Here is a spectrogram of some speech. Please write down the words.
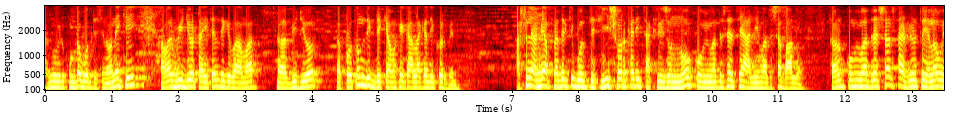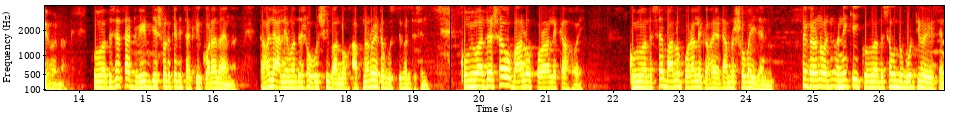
আমি ওইরকমটা বলতেছি না। অনেকেই আমার ভিডিও টাইটেল দেখে বা আমার ভিডিওর প্রথম দিক দেখে আমাকে গালাগালি করবেন। আসলে আমি আপনাদেরকে বলতেছি, সরকারি চাকরির জন্য কমি মাদ্রাসার চেয়ে আলী মাদ্রাসা ভালো। কারণ কমি মাদ্রাসার সার্টিফিকেট তো এলাওই হয় না। কমি মাদ্রাসার সার্টিফিকেট দিয়ে সরকারি চাকরি করা যায় না। তাহলে আলী মাদ্রাসা অবশ্যই ভালো। আপনারাও এটা বুঝতে পারতেছেন। কমি মাদ্রাসাও ভালো পড়ালেখা হয়। কমি মাদ্রাসায় ভালো পড়ালেখা হয়, এটা আমরা সবাই জানি। কারণ অনেকেই কমি মাদ্রাসার মধ্যে ভর্তি হয়ে গেছেন।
